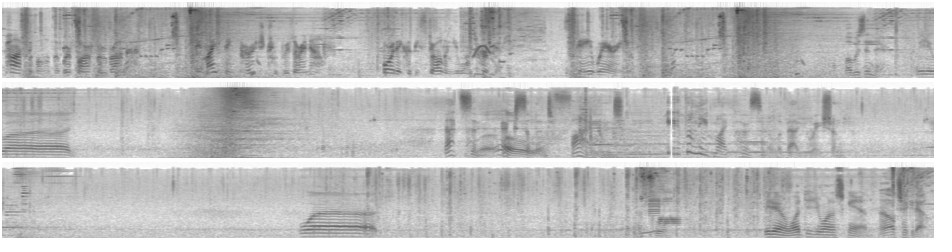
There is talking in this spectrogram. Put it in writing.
It's possible, but we're far from Bracca. They might think purge troopers are enough. Or they could be stalling you on purpose. Stay wary. What was in there? BD one. Uh, That's an Whoa. excellent find. It will need my personal evaluation. What? Beaton, what did you want to scan? I'll check it out.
